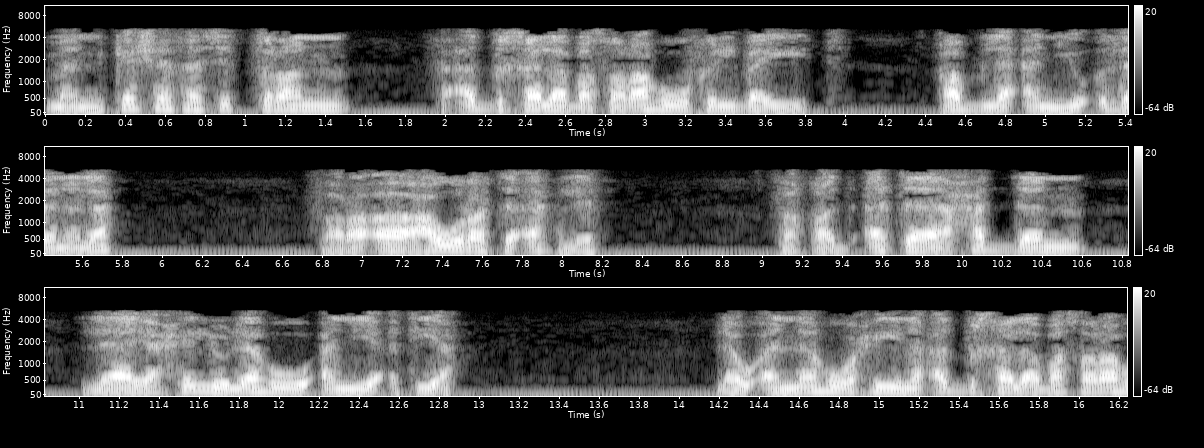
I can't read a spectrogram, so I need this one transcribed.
من كشف سترا فأدخل بصره في البيت قبل أن يؤذن له فرأى عورة أهله فقد أتى حدا لا يحل له أن يأتيه. لو أنه حين أدخل بصره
